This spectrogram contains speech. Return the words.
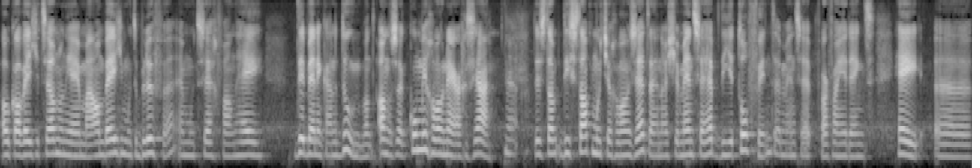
ook al weet je het zelf nog niet helemaal, een beetje moeten bluffen en moeten zeggen van hey, dit ben ik aan het doen. Want anders kom je gewoon nergens. Ja. ja. Dus dan, die stap moet je gewoon zetten. En als je mensen hebt die je tof vindt en mensen hebt waarvan je denkt: hé, hey, uh,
